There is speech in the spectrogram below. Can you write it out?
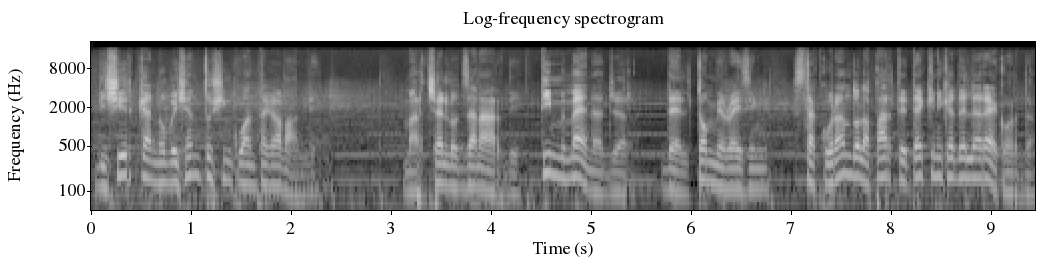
di circa 950 cavalli. Marcello Zanardi, team manager del Tommy Racing, sta curando la parte tecnica del record.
